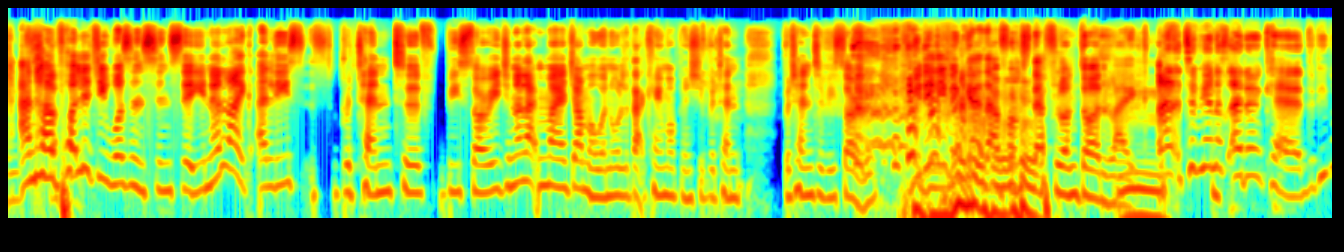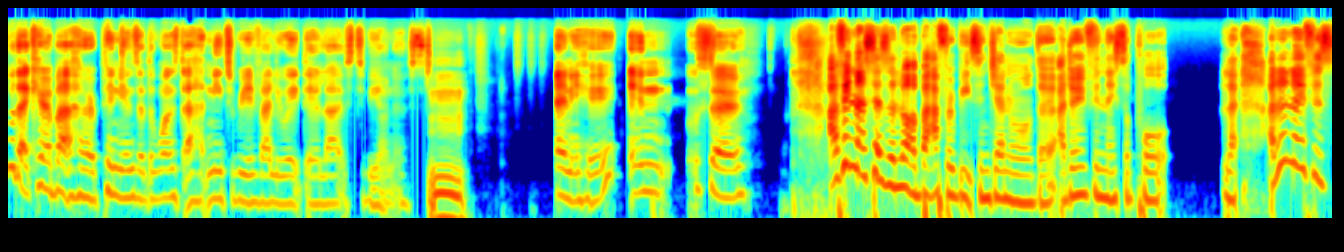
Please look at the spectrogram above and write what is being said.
and And her stuff- apology wasn't sincere. You know, like at least pretend to be sorry. Do you know, like Maya Jama when all of that came up and she pretend pretend to be sorry. we didn't even get that from Stefflon Don. Like, Mm. And to be honest, I don't care. The people that care about her opinions are the ones that need to reevaluate their lives. To be honest. Mm. Anywho, and so I think that says a lot about Afrobeats in general. Though I don't think they support. Like, I don't know if it's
